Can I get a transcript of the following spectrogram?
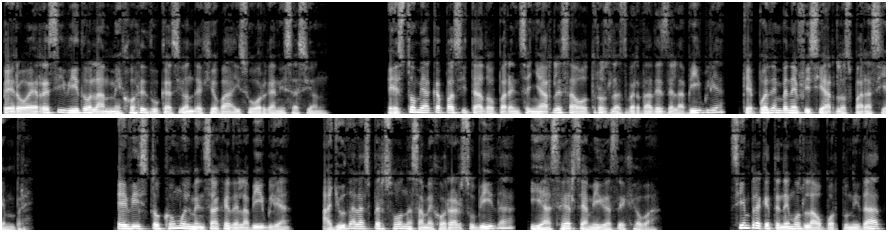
pero he recibido la mejor educación de Jehová y su organización. Esto me ha capacitado para enseñarles a otros las verdades de la Biblia que pueden beneficiarlos para siempre. He visto cómo el mensaje de la Biblia ayuda a las personas a mejorar su vida y a hacerse amigas de Jehová. Siempre que tenemos la oportunidad,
